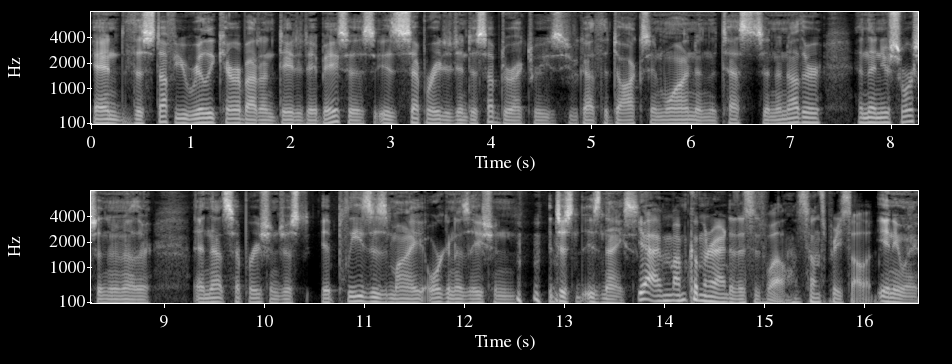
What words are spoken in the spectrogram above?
And the stuff you really care about on a day to day basis is separated into subdirectories. You've got the docs in one and the tests in another, and then your source in another. And that separation just, it pleases my organization. it just is nice. Yeah, I'm, I'm coming around to this as well. It sounds pretty solid. Anyway,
